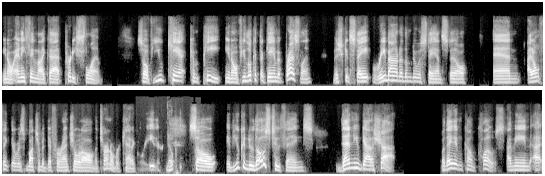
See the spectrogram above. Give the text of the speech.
you know, anything like that, pretty slim. So if you can't compete, you know, if you look at the game at Breslin, Michigan State rebounded them to a standstill. And I don't think there was much of a differential at all in the turnover category either. Nope. So if you can do those two things, then you've got a shot. But they didn't come close. I mean, I,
